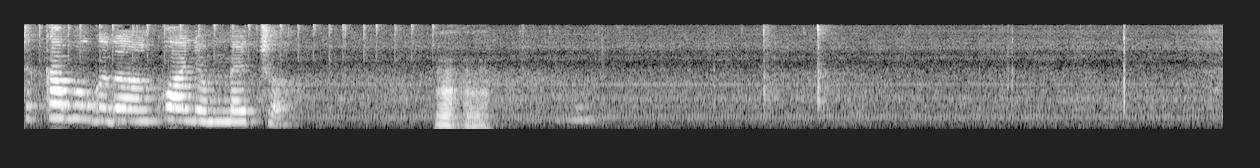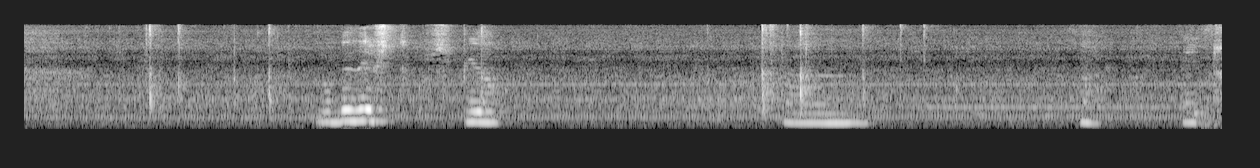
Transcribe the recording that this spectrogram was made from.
така мога да накланям меча. Мгм. Добре, ще го спя. А, Ето.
